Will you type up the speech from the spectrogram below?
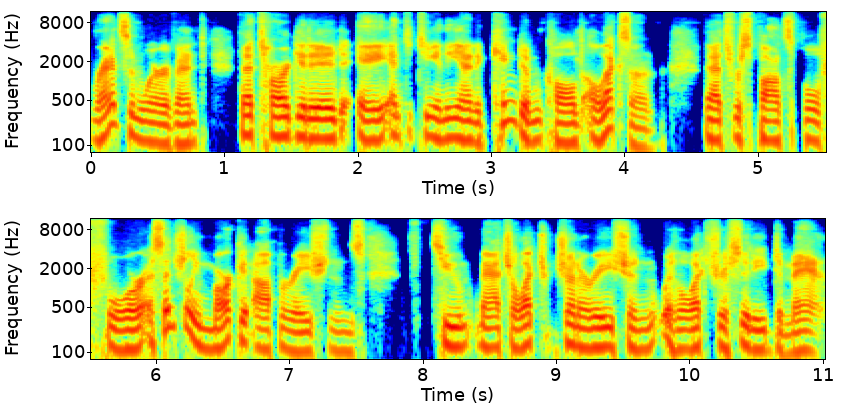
ransomware event that targeted a entity in the United Kingdom called Elexon that's responsible for essentially market operations to match electric generation with electricity demand.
